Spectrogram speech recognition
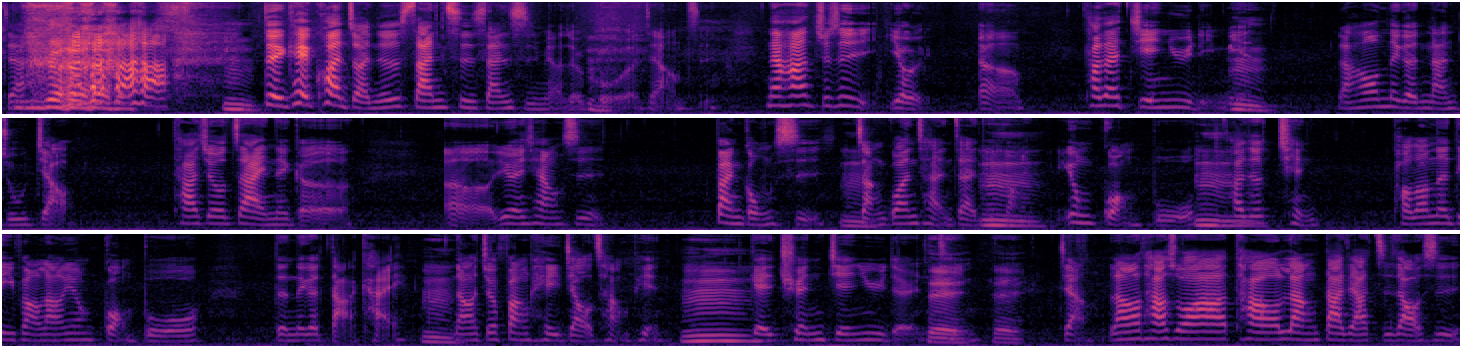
这样，对，可以快转，就是三次三十秒就过了这样子。那他就是有呃，他在监狱里面，嗯然后那个男主角他就在那个呃，有点像是办公室，嗯。长官才能在的地方、嗯。用广播，嗯。他就潜跑到那地方，然后用广播的那个打开，嗯。然后就放黑胶唱片嗯，给全监狱的人对听，对，这样。然后他说他他要让大家知道是，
